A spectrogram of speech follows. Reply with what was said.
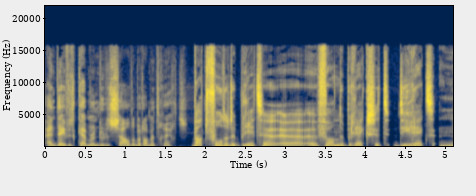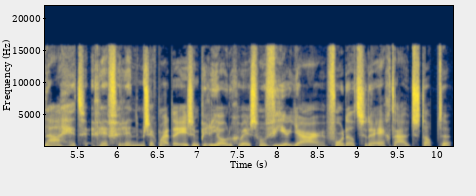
En David Cameron doet hetzelfde, maar dan met recht. Wat voelden de Britten uh, van de brexit direct na het referendum? Zeg maar, er is een periode geweest van vier jaar voordat ze er echt uitstapten.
